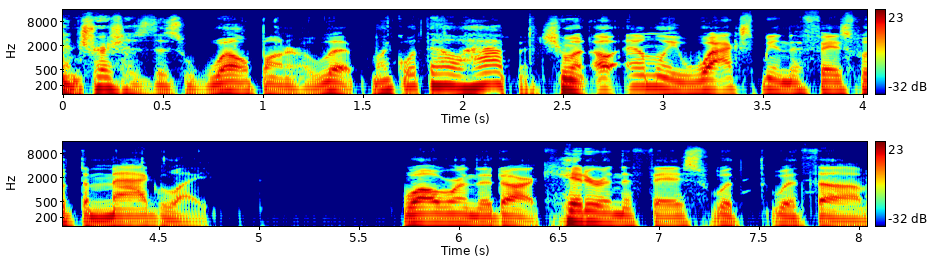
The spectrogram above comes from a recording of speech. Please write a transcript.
And Trish has this whelp on her lip. I'm like, what the hell happened? She went, oh, Emily waxed me in the face with the mag light while we're in the dark. Hit her in the face with with um,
